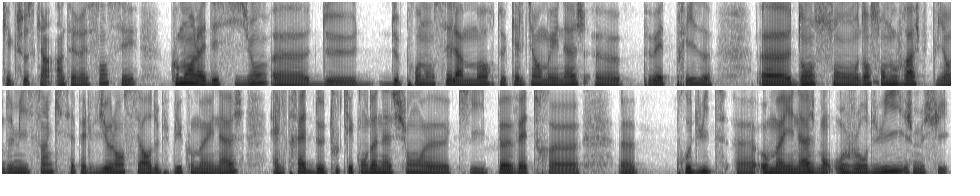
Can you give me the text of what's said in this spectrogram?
quelque chose qui est intéressant, c'est comment la décision de, prononcer la mort de quelqu'un au Moyen Âge peut être prise. dans, son, dans son ouvrage publié en 2005 qui s'appelle Violence et ordre public au Moyen Âge, elle traite de toutes les condamnations qui peuvent être produite euh, au Moyen Âge. Bon, aujourd'hui, je me suis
